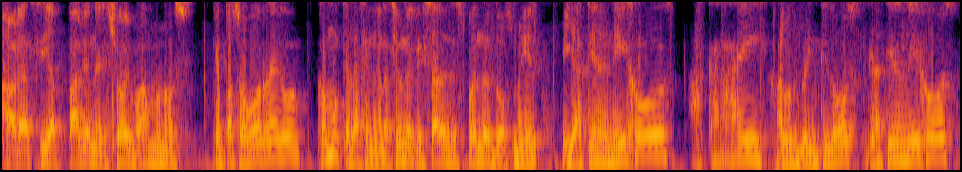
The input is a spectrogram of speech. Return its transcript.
Ahora sí, apaguen el show y vámonos. ¿Qué pasó, Borrego? ¿Cómo que la generación de cristales después del 2000 y ya tienen hijos? Ah, caray, a los 22 ya tienen hijos.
